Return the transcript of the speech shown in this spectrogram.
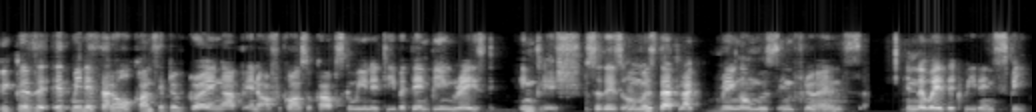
because it, it, I mean it's that whole concept of growing up in an Afrikaans or Kaaps community, but then being raised English. So there's almost that like Mengelmoes influence in the way that we then speak.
